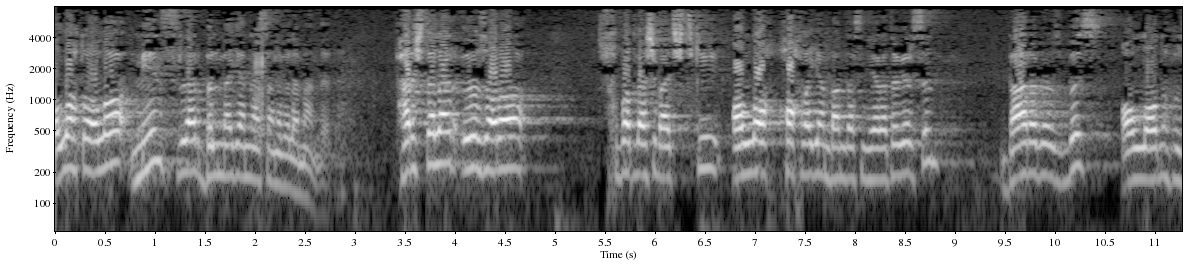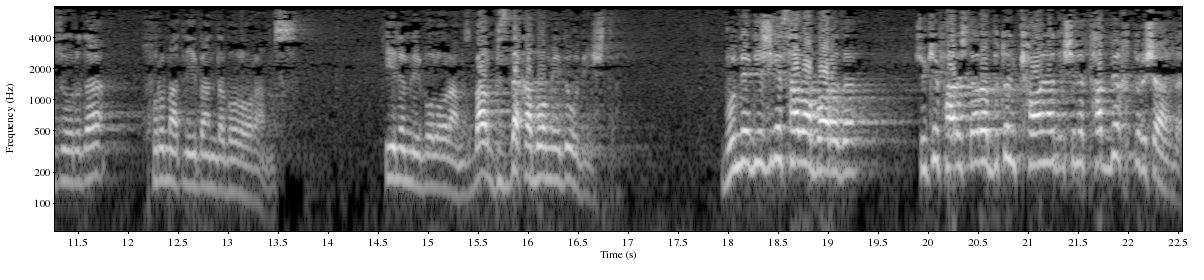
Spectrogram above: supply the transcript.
Alloh taolo men sizlar bilmagan narsani bilaman dedi. Farishtalar o'zaro suhbatlashib aytishdiki, Alloh xohlagan bandasini yarataversin, baribir biz Allohning huzurida hurmatli banda bo'laveramiz. Ilmli bo'laveramiz. Bar bizdaqa bo'lmaydi u deyshti. Bunday deyishiga sabab bor edi. Chunki farishtalar butun koinot ishini tadbiq qilib turishardi.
